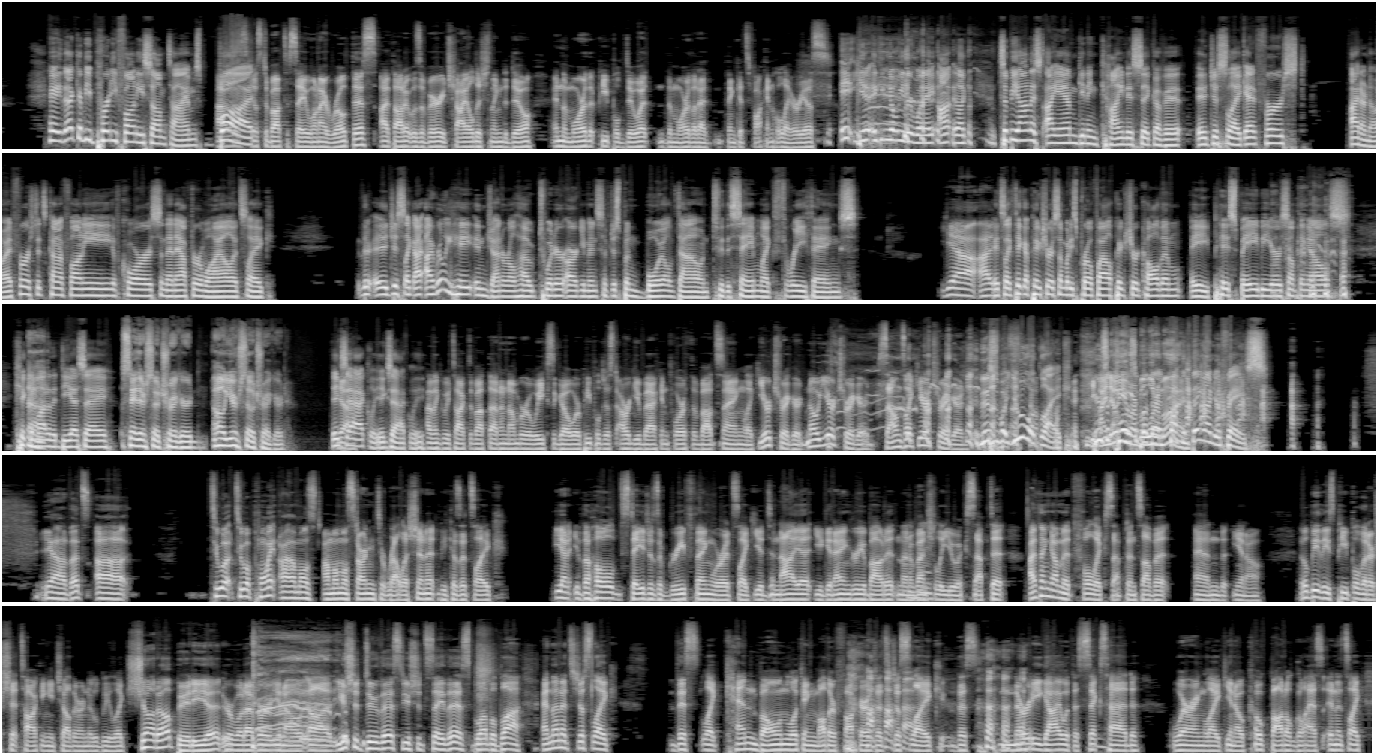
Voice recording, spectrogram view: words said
Hey, that could be pretty funny sometimes, I was but just about to say when I wrote this, I thought it was a very childish thing to do. And the more that people do it, the more that I think it's fucking hilarious. it, you, it can go either way. Uh, like to be honest, I am getting kind of sick of it. It just like at first, I don't know. At first, it's kind of funny, of course, and then after a while, it's like. there- It just like I, I really hate in general how Twitter arguments have just been boiled down to the same like three things. Yeah, I It's like take a picture of somebody's profile picture, call them a piss baby or something else, kick them Uh, out of the DSA. Say they're so triggered. Oh, you're so triggered. Exactly, exactly. I think we talked about that a number of weeks ago where people just argue back and forth about saying like you're triggered. No, you're triggered. Sounds like you're triggered. This is what you look like. Here's I a know you close-up are, but of what that am I? fucking thing on your face. yeah, that's uh to a to a point I almost I'm almost starting to relish in it because it's like yeah, the whole stages of grief thing where it's like you deny it, you get angry about it, and then Mhm. eventually you accept it. I think I'm at full acceptance of it, and you know, it'll be these people that are shit talking each other, and it'll be like, "Shut up, idiot," or whatever. You know, uh, you should do this, you should say this, blah blah blah, and then it's just like this like Ken Bone looking motherfucker that's just like this nerdy guy with a six head wearing like you know coke bottle glass and it's like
